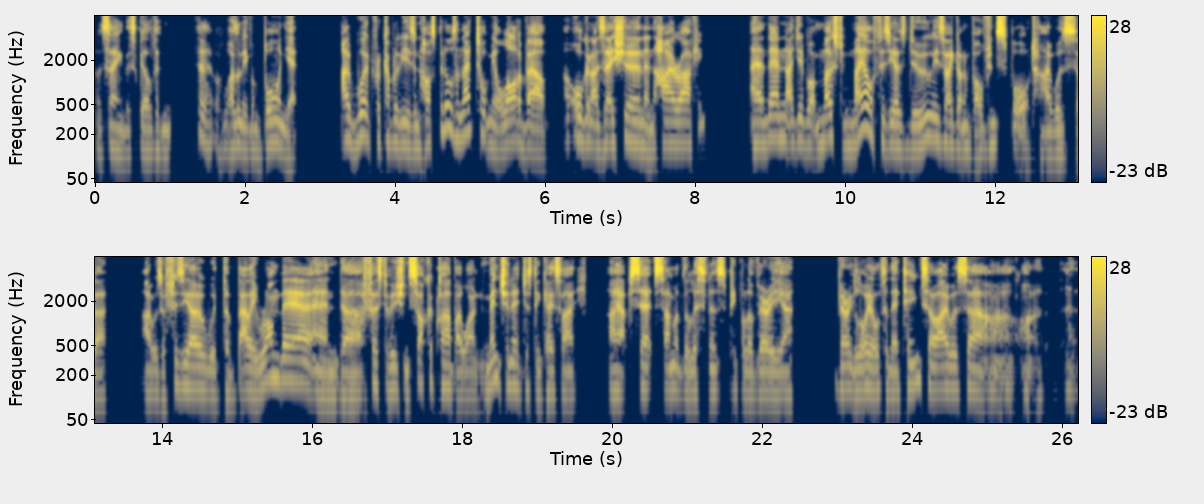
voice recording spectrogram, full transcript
I was saying this girl didn't, wasn't even born yet. I worked for a couple of years in hospitals and that taught me a lot about organization and hierarchy. And then I did what most male physios do is I got involved in sport. I was, uh, I was a physio with the Ballyrambere and uh, First Division Soccer Club. I won't mention it just in case I, I upset some of the listeners. People are very uh, very loyal to their team. So I was uh, uh, uh,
